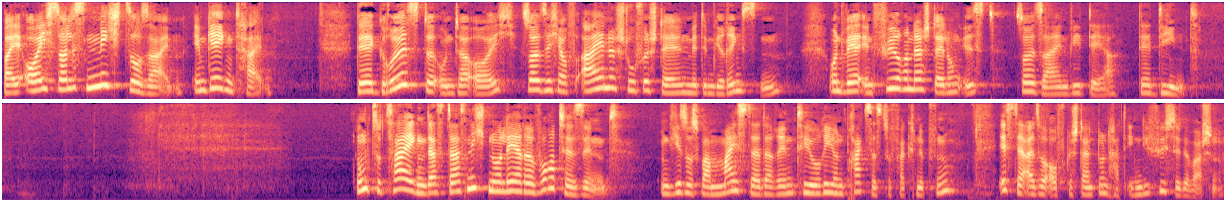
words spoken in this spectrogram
Bei euch soll es nicht so sein, im Gegenteil. Der Größte unter euch soll sich auf eine Stufe stellen mit dem Geringsten und wer in führender Stellung ist, soll sein wie der, der dient. Um zu zeigen, dass das nicht nur leere Worte sind, und Jesus war Meister darin, Theorie und Praxis zu verknüpfen, ist er also aufgestanden und hat ihnen die Füße gewaschen.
